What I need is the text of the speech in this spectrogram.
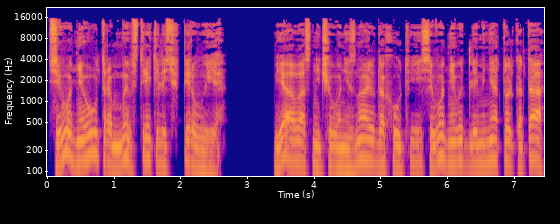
Сегодня утром мы встретились впервые. Я о вас ничего не знаю, Дахут, и сегодня вы для меня только та,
